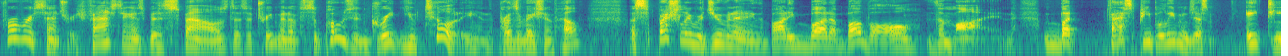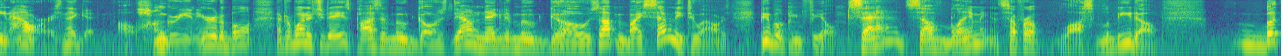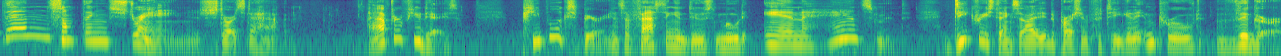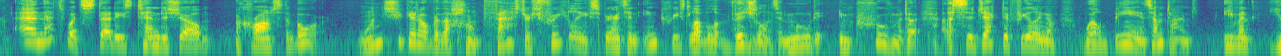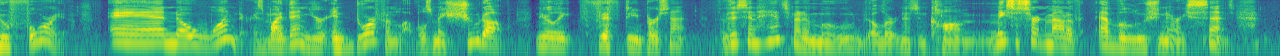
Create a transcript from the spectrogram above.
For over a century, fasting has been espoused as a treatment of supposed great utility in the preservation of health, especially rejuvenating the body, but above all, the mind. But fast people even just 18 hours, and they get all hungry and irritable. After one or two days, positive mood goes down, negative mood goes up, and by 72 hours, people can feel sad, self-blaming, and suffer a loss of libido. But then something strange starts to happen. After a few days, people experience a fasting-induced mood enhancement, decreased anxiety, depression, fatigue, and improved vigor. And that's what studies tend to show across the board. Once you get over the hump, fasters frequently experience an increased level of vigilance and mood improvement, a, a subjective feeling of well-being, and sometimes even euphoria. And no wonder, as by then your endorphin levels may shoot up nearly 50%. This enhancement of mood, alertness, and calm makes a certain amount of evolutionary sense,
